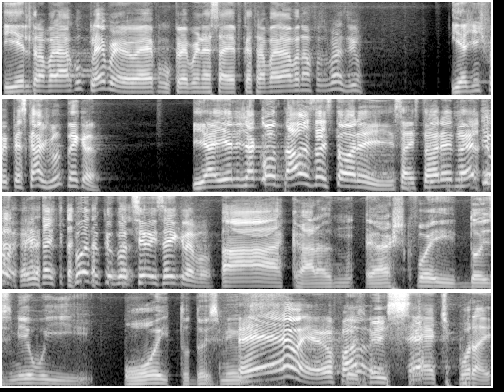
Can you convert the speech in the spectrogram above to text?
E ele trabalhava com o Kleber, o Kleber nessa época trabalhava na Foz do Brasil. E a gente foi pescar junto, né, cara? E aí ele já contava essa história aí. Essa história não é de hoje. Essa- Quando que aconteceu isso aí, Clevão? Ah, cara, eu acho que foi 2008, 2000, É, ué, eu falo. 2007, por aí.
